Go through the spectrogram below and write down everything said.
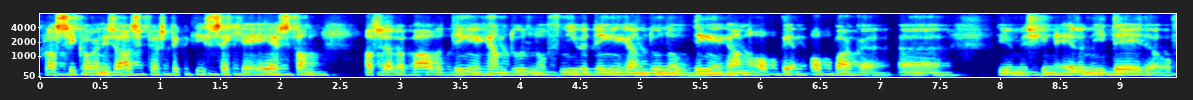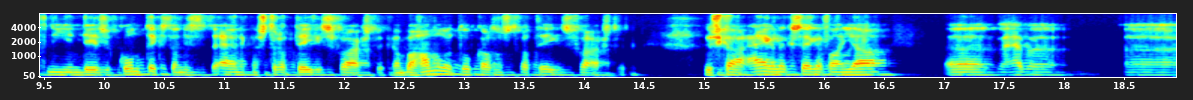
klassiek organisatieperspectief zeg je eerst van als we bepaalde dingen gaan doen of nieuwe dingen gaan doen of dingen gaan op, oppakken die we misschien eerder niet deden of niet in deze context, dan is het eigenlijk een strategisch vraagstuk. En behandel het ook als een strategisch vraagstuk. Dus ga eigenlijk zeggen van ja, uh, we hebben, uh,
